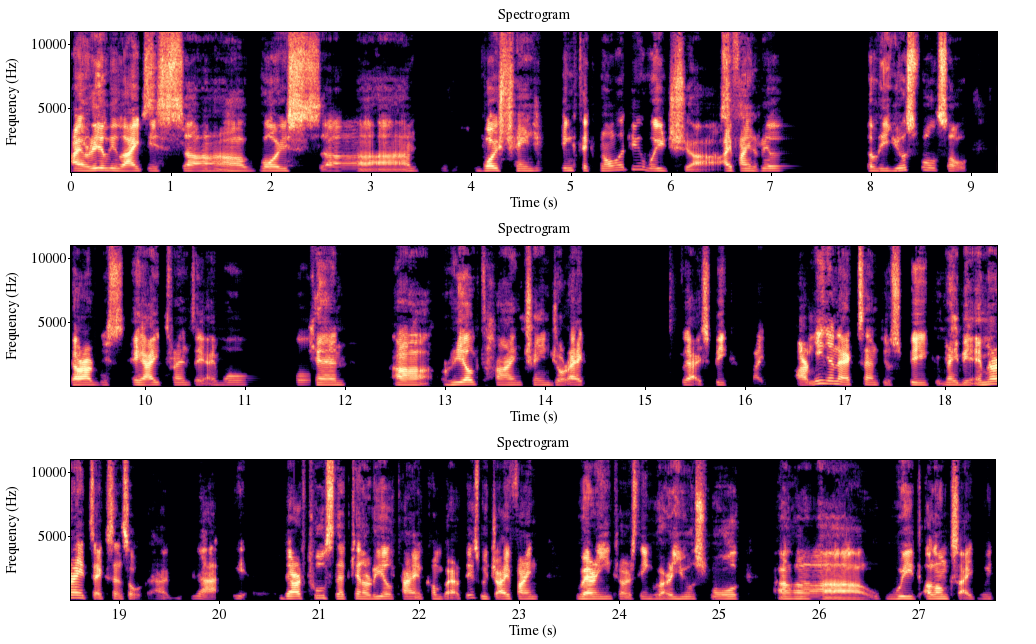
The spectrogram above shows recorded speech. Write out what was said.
I really like this uh, voice uh, voice changing technology, which uh, I find really, really useful. So there are these AI trends, AI models can uh, real time change your act. I speak like Armenian accent, you speak maybe Emirates accent. So uh, yeah, there are tools that can real time convert this, which I find very interesting, very useful. Uh, with alongside with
